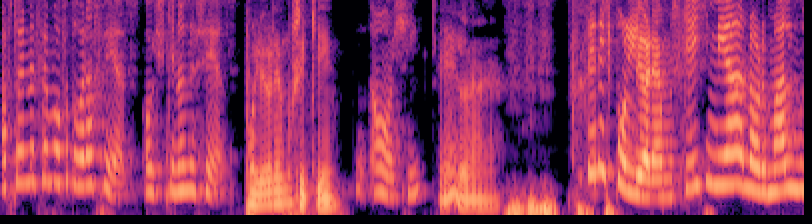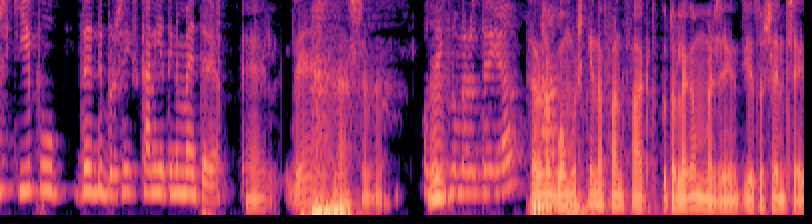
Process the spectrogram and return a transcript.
αυτό είναι θέμα φωτογραφίας, όχι σκηνοθεσίας. Πολύ ωραία μουσική. Όχι. Έλα. Δεν έχει πολύ ωραία μουσική. Έχει μια normal μουσική που δεν την προσέχεις καν γιατί είναι μέτρια. Έλα. Δεν, άσε με. Ότι έχει νούμερο 3. Θέλω να πω όμως και ένα fun fact που το λέγαμε μαζί για το Sense8.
